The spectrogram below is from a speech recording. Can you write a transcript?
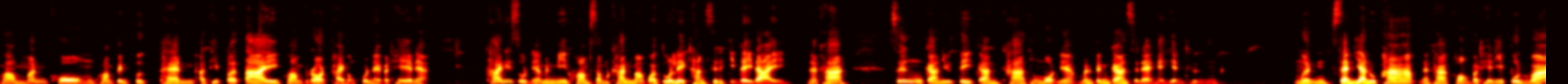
ความมั่นคง ความเป็นปึกแผ่นอธิปไตย ความปลอดภัยของคนในประเทศเนี่ยท้ายที่สุดเนี่ยมันมีความสำคัญมากกว่าตัวเลขทางเศรษฐกิจใด ๆนะคะ ซึ่งการยุติการค้าทั้งหมดเนี่ยมันเป็นการแสดงให้เห็นถึงเหมือนสัญญานุภาพนะคะของประเทศญี่ปุ่นว่า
